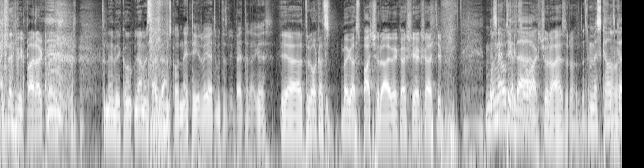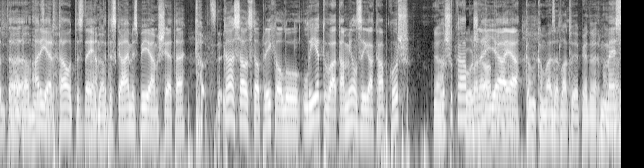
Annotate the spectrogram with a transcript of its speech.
Tas nebija pārāk labi. Tur nebija kom... Jā, mēs aizgājām uz kaut kādu netīru vietu, bet tas bija beterīgais. Jā, tur vēl kāds beigās pačurāja vienkārši iekšā. Ķip. Man Mēs kaut netika, kad, ka ā, cilvēki čurā ezeros. ne? Mēs kaut Sanāca. kad uh, arī ar tautas ir kad es gāju, mēs bijām šie te. Kā sauc to prikolu Lietuvā, tā milzīgā kāpa, kurš? Jā. Kuršu vai ne? kāpa, jā, jā. jā. Kam, kam vajadzētu Latvijai piederēt? Mēs,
